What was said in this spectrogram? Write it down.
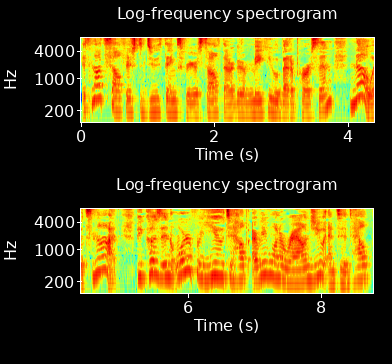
It's not selfish to do things for yourself that are going to make you a better person. No, it's not. Because in order for you to help everyone around you and to help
